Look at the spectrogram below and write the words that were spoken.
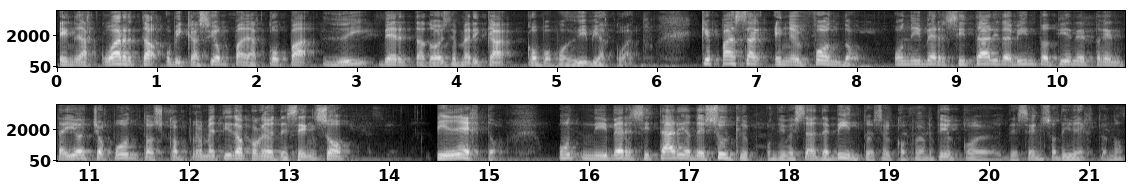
en la cuarta ubicación para Copa Libertadores de América como Bolivia 4. ¿Qué pasa en el fondo? Universitario de Vinto tiene 38 puntos, comprometido con el descenso directo. Universitario de Sucre, Universitario de Vinto es el comprometido con el descenso directo, ¿no?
